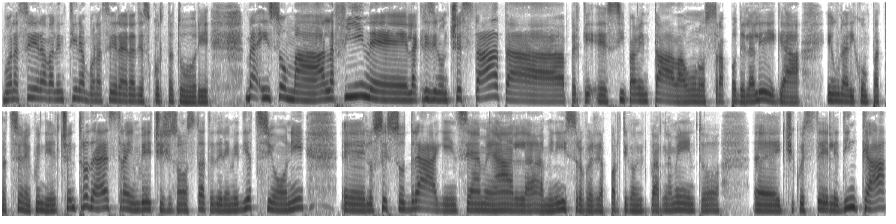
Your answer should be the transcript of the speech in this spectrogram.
Buonasera Valentina, buonasera ai radioascoltatori. Beh, insomma, alla fine la crisi non c'è stata perché eh, si paventava uno strappo della Lega e una ricompattazione quindi del centrodestra, invece ci sono state delle mediazioni. Eh, lo stesso Draghi insieme al ministro per i rapporti con il Parlamento, eh, il 5 Stelle D'Inca,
